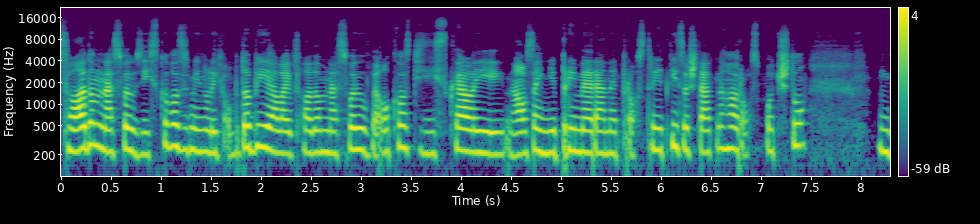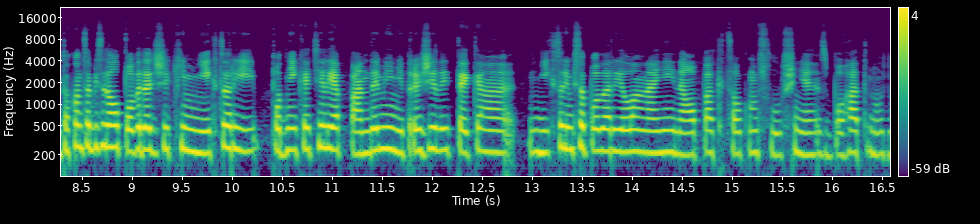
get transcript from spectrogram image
vzhľadom na svoju ziskovosť z minulých období, ale aj vzhľadom na svoju veľkosť získali naozaj neprimerané prostriedky zo štátneho rozpočtu. Dokonca by sa dalo povedať, že kým niektorí podnikatelia pandémiu neprežili, tak niektorým sa podarilo na nej naopak celkom slušne zbohatnúť.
